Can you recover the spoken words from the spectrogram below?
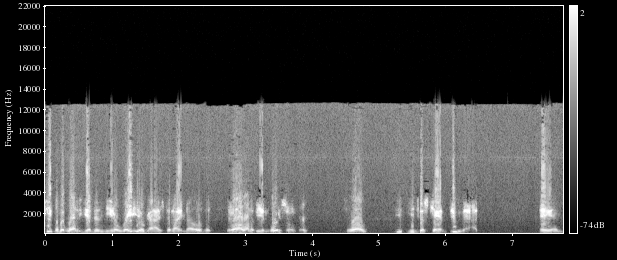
people that want to get in, you know, radio guys that I know that they all want to be in voiceover. Well, you, you just can't do that. And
